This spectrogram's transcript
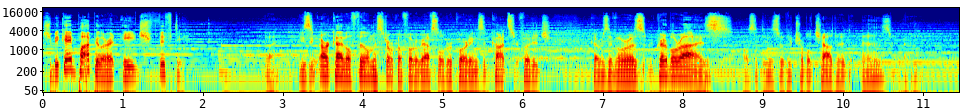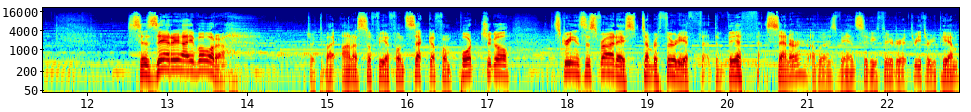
she became popular at age 50. But using archival film, historical photographs, old recordings, and concert footage. Covers Evora's incredible rise. Also deals with her troubled childhood as well. Cesaria Evora, directed by Ana Sofia Fonseca from Portugal. Screens this Friday, September 30th at the VIFF Center, otherwise Vancity Theater at 3.30 p.m.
